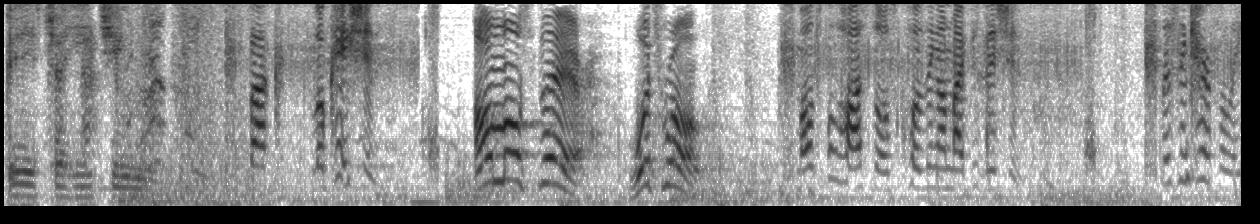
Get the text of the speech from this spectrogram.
bitch, I hate you. Buck, location. Almost there. What's wrong? Multiple hostiles closing on my position. Listen carefully.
